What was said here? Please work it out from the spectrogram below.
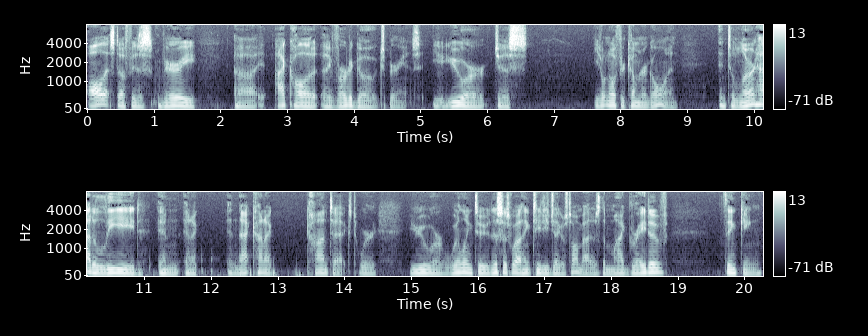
all that stuff is very. Uh, I call it a vertigo experience. You, you are just. You don't know if you're coming or going, and to learn how to lead in in a in that kind of context where you are willing to. This is what I think T.D. Jakes was talking about: is the migrative thinking,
